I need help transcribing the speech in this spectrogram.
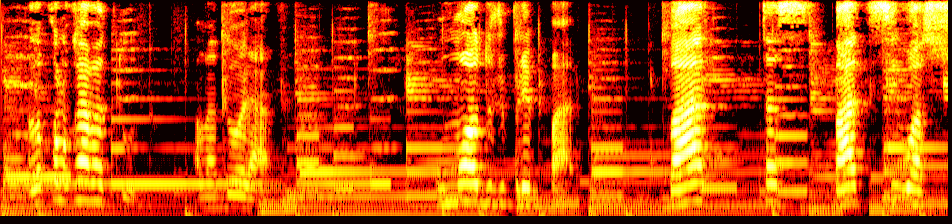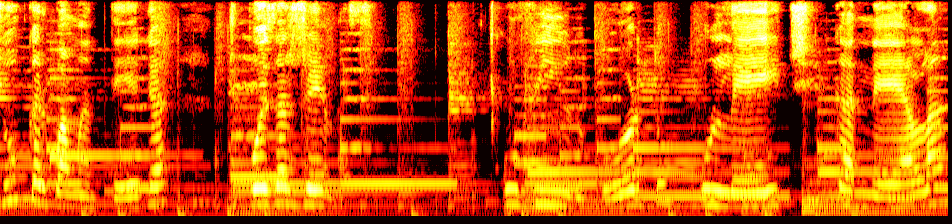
Ela colocava tudo, ela adorava. O modo de preparo: bate-se o açúcar com a manteiga, depois as gemas, o vinho do Porto, o leite, canela,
